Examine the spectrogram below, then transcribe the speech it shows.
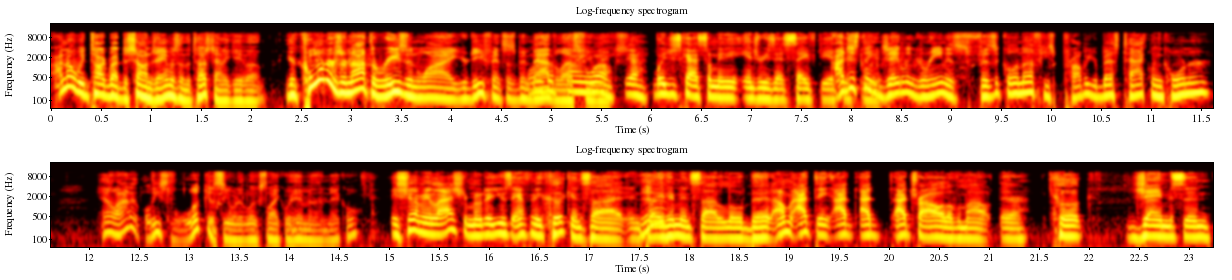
I know we talked about D'Shawn Jamison, the touchdown he gave up. Your corners are not the reason why your defense has been Well, bad the last few well. weeks. Yeah, well, you just got so many injuries at safety. At I just think. Jalen Green is physical enough. He's probably your best tackling corner. Hell, I'd at least look and see what it looks like with him in the nickel. It should. I mean, last year, remember they used Anthony Cook inside and Yeah. played him inside a little bit. I'm, I think I I I try all of them out there. Cook, Jamison,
